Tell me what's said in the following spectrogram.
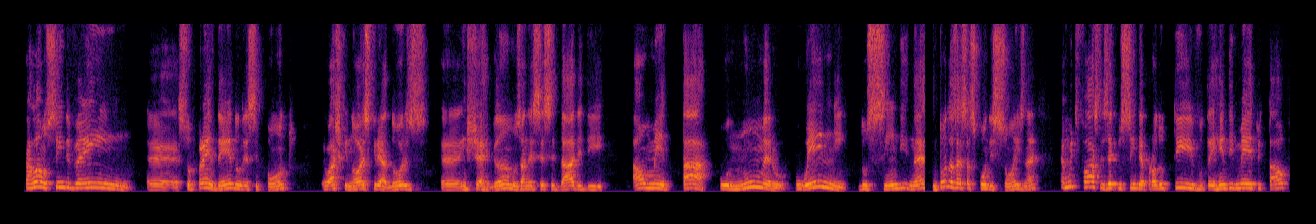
Carlão, o SIND vem é, surpreendendo nesse ponto. Eu acho que nós, criadores, é, enxergamos a necessidade de aumentar o número, o N do SIND, né, em todas essas condições. Né? É muito fácil dizer que o SIND é produtivo, tem rendimento e tal,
